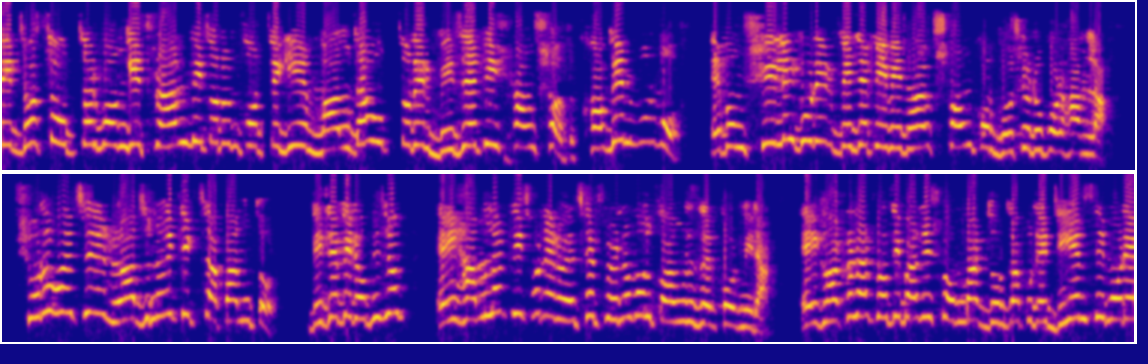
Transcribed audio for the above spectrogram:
বিধ্বস্ত উত্তরবঙ্গে ত্রাণ বিতরণ করতে গিয়ে মালদা উত্তরের বিজেপি সাংসদ খগেন মুর্মু এবং শিলিগুড়ির বিজেপি বিধায়ক শঙ্কর ঘোষের উপর হামলা। শুরু হয়েছে রাজনৈতিক চাপানুতর। বিজেপির অভিযোগ এই হামলার পিছনে রয়েছে তৃণমূল কংগ্রেসের কর্মীরা। এই ঘটনার প্রতিবাদে সোমবার দুর্গাপুরের ডিএমসি মোড়ে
